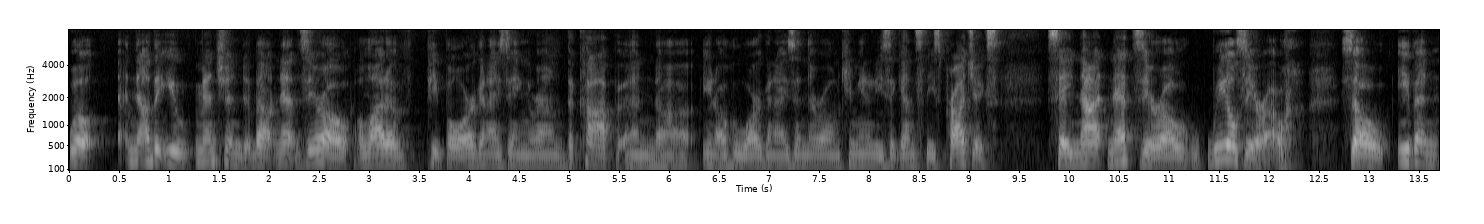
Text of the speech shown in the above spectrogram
Well, now that you mentioned about net zero, a lot of people organizing around the COP and uh, you know who organize in their own communities against these projects say not net zero, real zero. So even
